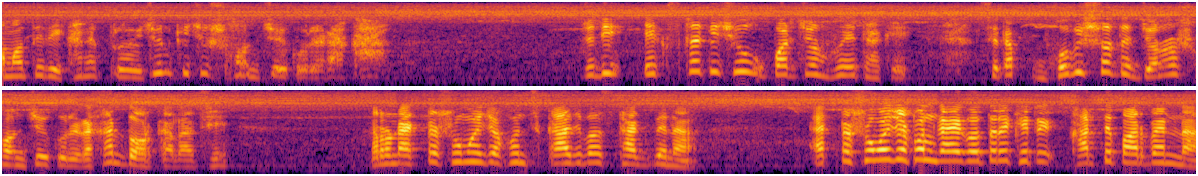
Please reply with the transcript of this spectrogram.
আমাদের এখানে প্রয়োজন কিছু সঞ্চয় করে রাখা। যদি এক্সট্রা কিছু উপার্জন হয়ে থাকে, সেটা ভবিষ্যতের জন্য সঞ্চয় করে রাখার দরকার আছে। কারণ একটা সময় যখন কাজ বাজ থাকবে না, একটা সময় যখন গায়ে গতরে খেটে খাটতে পারবেন না,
